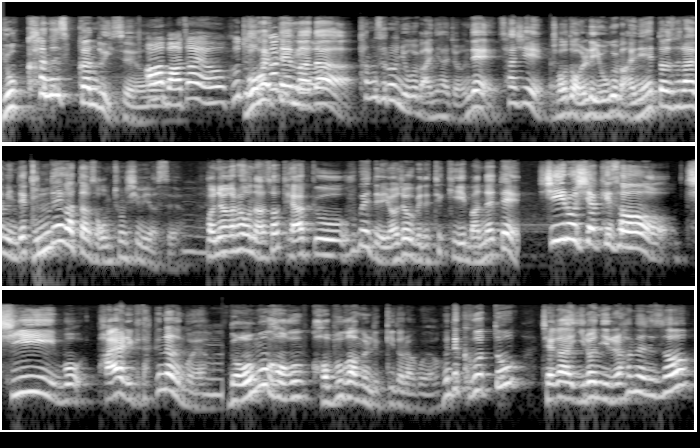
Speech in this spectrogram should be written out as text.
욕하는 습관도 있어요. 아 맞아요. 그것도 뭐 할 습관이세요. 때마다 탕스러운 욕을 많이 하죠. 근데 사실 저도 원래 욕을 많이 했던 사람인데 군대 갔다 와서 엄청 심해졌어요. 음. 전역을 하고 나서 대학교 후배들, 여자 후배들 특히 만날 때 C로 시작해서 G 뭐 바야 이렇게 다 끝나는 거예요. 음. 너무 거부, 거부 감을 느끼더라고요. 근데 그것도 제가 이런 일을 하면서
